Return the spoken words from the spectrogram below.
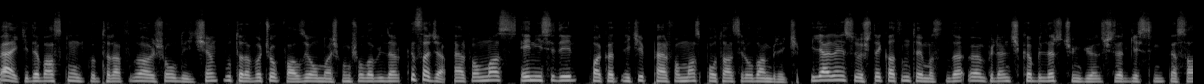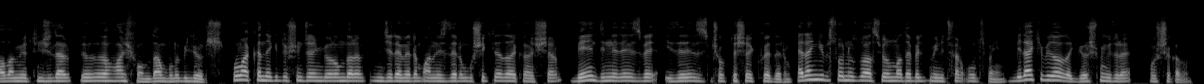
Belki de baskın unsur tarafı IIH olduğu için bu tarafa çok fazla yoğunlaşmamış olabilirler. Kısaca performans en iyisi değil fakat ekip performans potansiyeli olan bir ekip. İlerleyen süreçte katılım temasında ön plana çıkabilir. Çünkü yöneticiler kesinlikle sağlam yöneticiler. IIH fondan bunu biliyoruz. Fon hakkındaki düşüncelerim, yorumlarım, incelemelerim, analizlerim bu şekilde de arkadaşlar. Beni dinlediğiniz ve izlediğiniz için çok teşekkür ederim. Herhangi bir sorunuz varsa yorumlarda belirtmeyi lütfen unutmayın. Bir dahaki videoda görüşmek üzere. Hoşçakalın.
